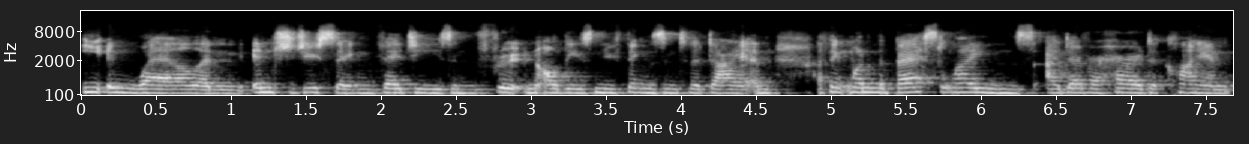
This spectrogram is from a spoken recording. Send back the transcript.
eating well and introducing veggies and fruit and all these new things into the diet. And I think one of the best lines I'd ever heard a client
